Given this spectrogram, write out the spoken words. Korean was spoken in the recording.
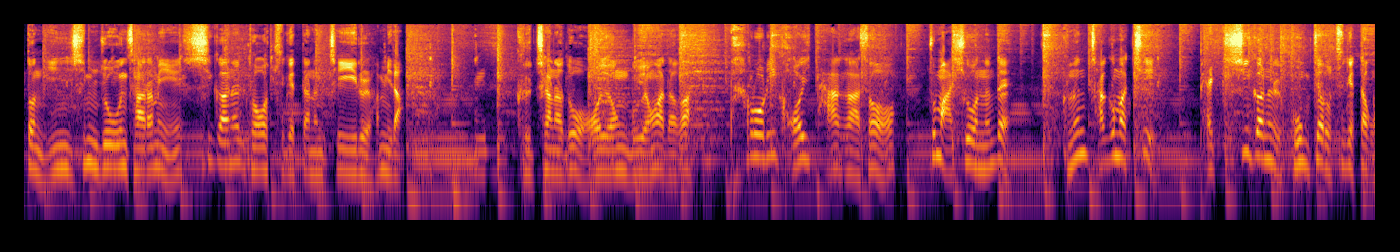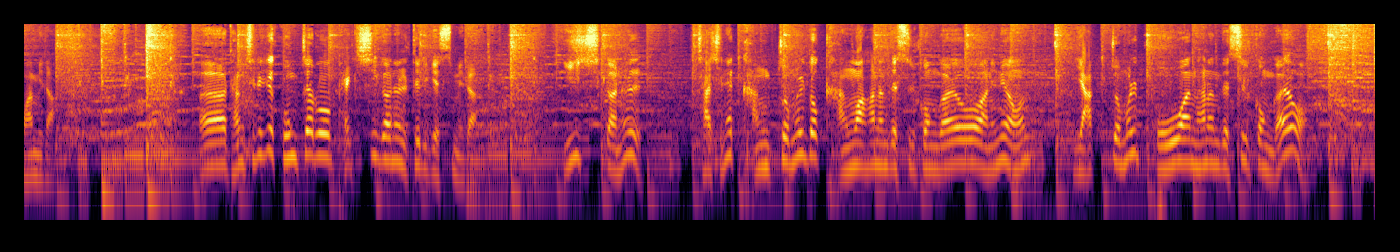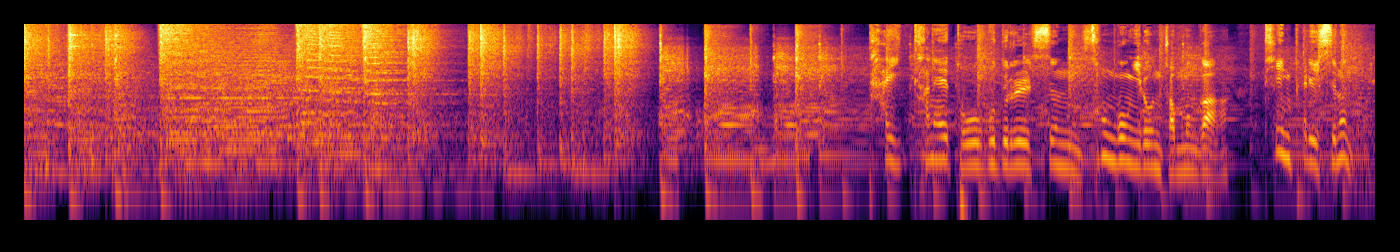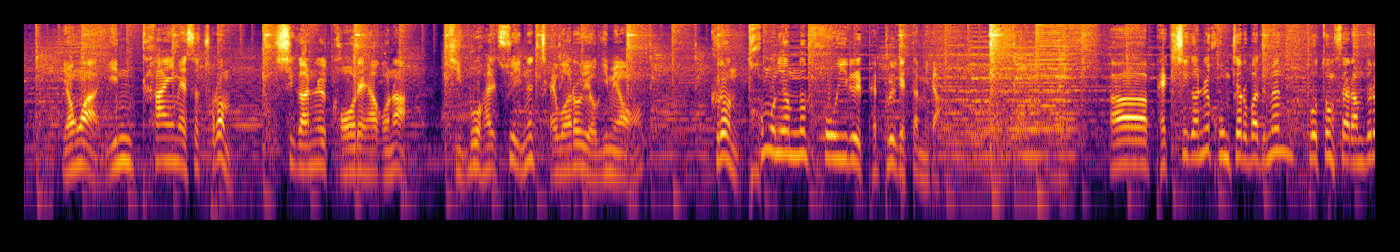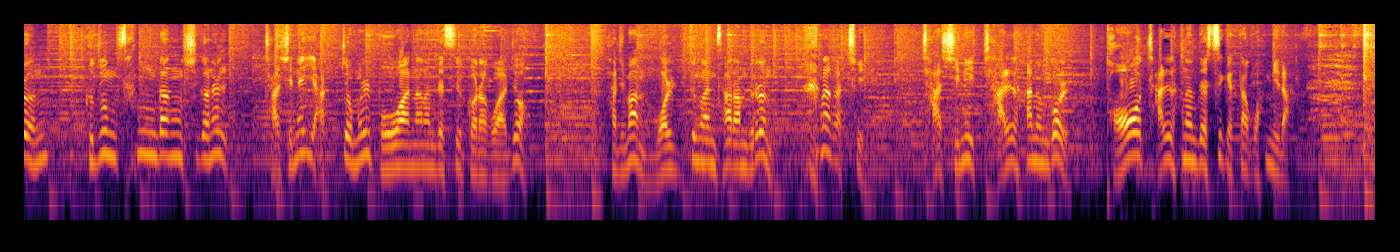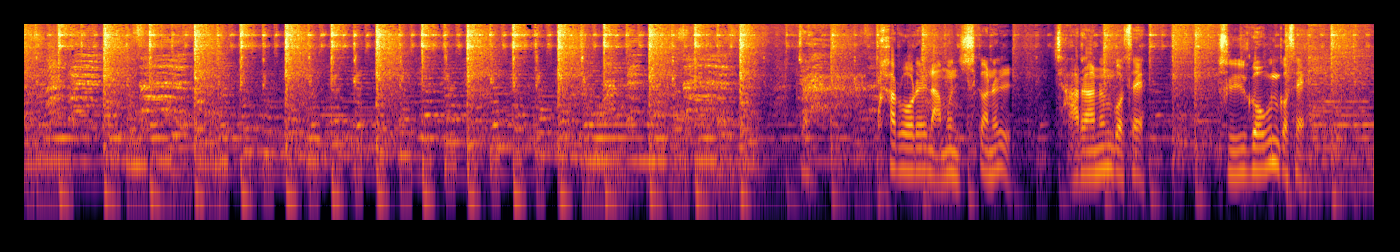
어떤 인심 좋은 사람이 시간을 더 주겠다는 제의를 합니다. 그렇지 않아도 어영부영하다가 8월이 거의 다 가서 좀 아쉬웠는데 그는 자그마치 100시간을 공짜로 주겠다고 합니다. 아, 당신에게 공짜로 100시간을 드리겠습니다. 이 시간을 자신의 강점을 더 강화하는 데 쓸 건가요? 아니면 약점을 보완하는 데 쓸 건가요? 타이탄의 도구들을 쓴 성공 이론 전문가 팀 페리스는 영화 인타임에서처럼 시간을 거래하거나 기부할 수 있는 재화로 여기며 그런 터무니없는 호의를 베풀겠답니다. 아, 100시간을 공짜로 받으면 보통 사람들은 그중 상당 시간을 자신의 약점을 보완하는 데 쓸 거라고 하죠. 하지만 월등한 사람들은 하나같이 자신이 잘하는 걸 더 잘하는 데 쓰겠다고 합니다. 자, 8월에 남은 시간을 잘하는 것에 즐거운 것에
